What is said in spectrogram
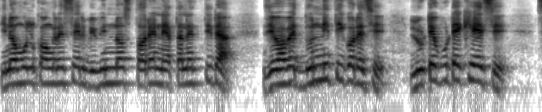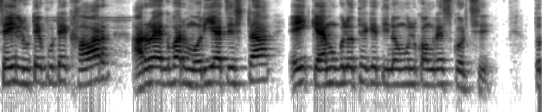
তৃণমূল কংগ্রেসের বিভিন্ন স্তরের নেতানেত্রীরা যেভাবে দুর্নীতি করেছে, লুটেপুটে খেয়েছে, সেই লুটেপুটে খাওয়ার আরও একবার মরিয়া চেষ্টা এই ক্যাম্পগুলো থেকে তৃণমূল কংগ্রেস করছে। তো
